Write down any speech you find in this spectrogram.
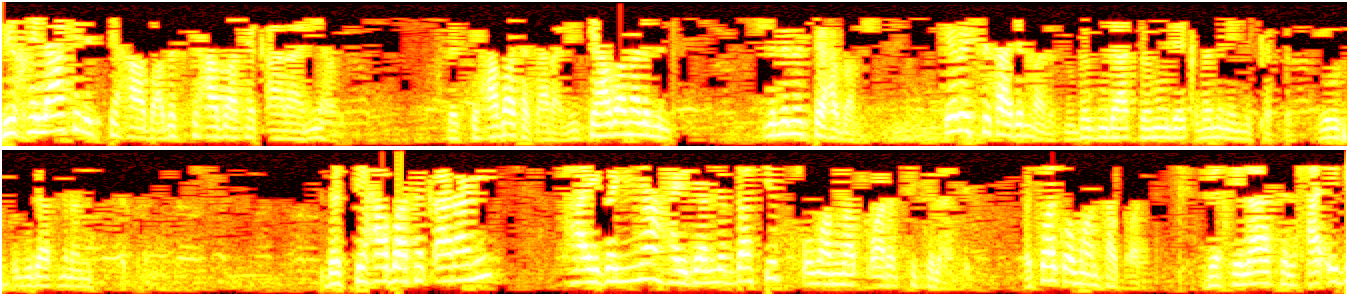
ቢኺላፍ ኢስቲሃባ በኢስቲሃባ ተቃራኒ አሉ። በኢስቲሃባ ተቃራኒ። ኢስቲሃባ ማለት ምን ምን ኢስቲሃባ የበሽታ ደም ማለት ነው። በጉዳት በመውደቅ በምን የሚከተል የውስጥ ጉዳት ምናምን የሚከተል በኢስቲሃባ ተቃራኒ ሀይደኛ ሀይድ ያለባት ሴት ጾሟን ማቋረጥ ትችላለች። እሷ ጾሟን ታቋርጥ በኺላፍ الحائض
